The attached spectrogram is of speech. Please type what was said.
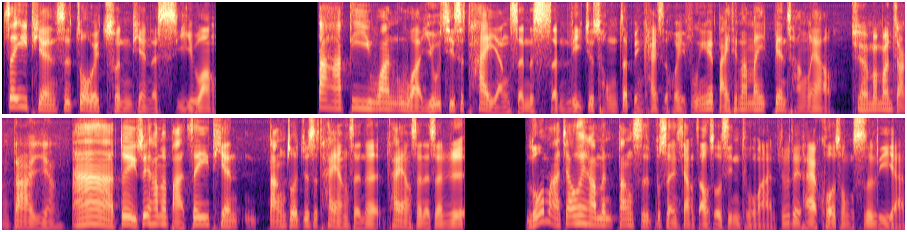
这一天是作为春天的希望，大地万物啊，尤其是太阳神的神力，就从这边开始恢复，因为白天慢慢变长了，就像慢慢长大一样啊。对，所以他们把这一天当做就是太阳神的太阳神的生日。罗马教会他们当时不是很想招收信徒嘛，对不对？他要扩充势力啊，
